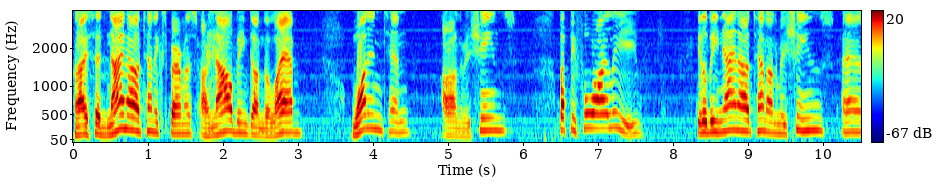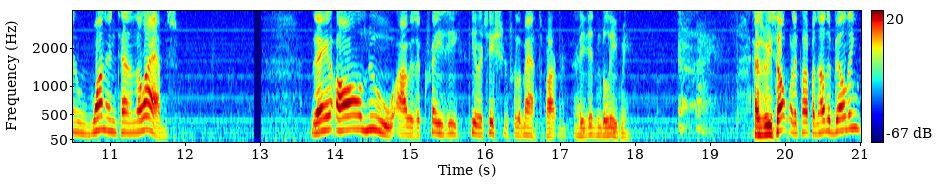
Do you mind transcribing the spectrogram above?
And I said 9 out of 10 experiments are now being done in the lab, 1 in 10 are on the machines, but before I leave, it'll be 9 out of 10 on the machines and 1 in 10 in the labs. They all knew I was a crazy theoretician for the math department, and they didn't believe me. As a result, when they put up another building,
